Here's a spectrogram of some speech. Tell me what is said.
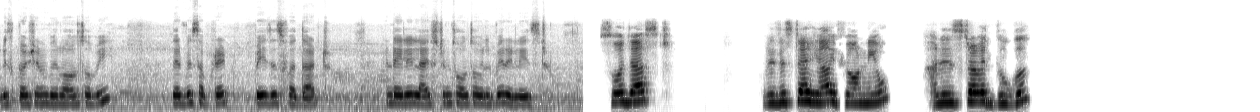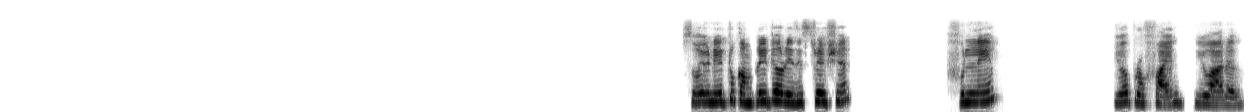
discussion will also be there will be separate pages for that. And daily live streams also will be released. So just register here if you're new uh, register with google So you need to complete your registration, full name, your profile URL.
